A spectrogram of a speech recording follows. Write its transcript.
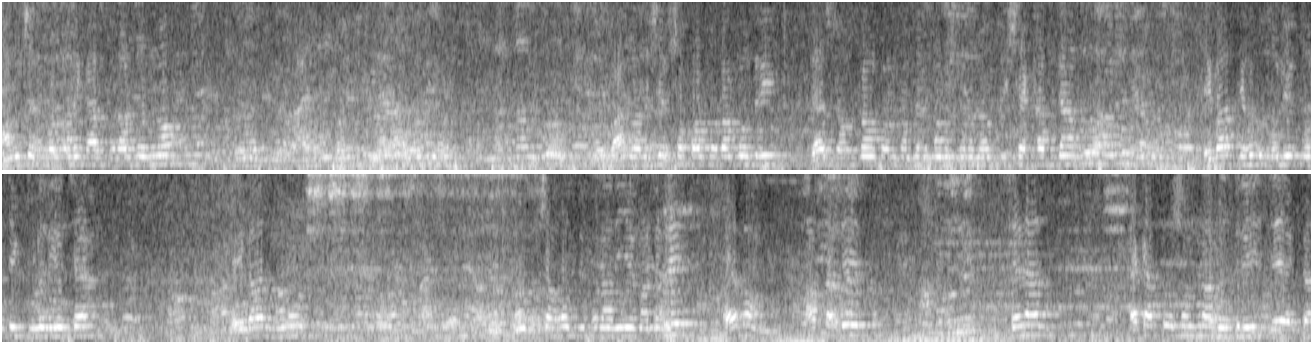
মানুষের কল্যাণে কাজ করার জন্য। বাংলাদেশের সফল প্রধানমন্ত্রী, দেশ রত্ন, গণতন্ত্রের মানুষ গণতন্ত্রী শেখ হাসিনা। এবার যেহেতু দলীয় প্রতীক তুলে দিয়েছেন এবার মানুষ উৎসাহ দীপনা নিয়ে মাঠে এবং আপনাদের চ্যানেল একাত্তর সংগ্রাম মন্ত্রী যে একটা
